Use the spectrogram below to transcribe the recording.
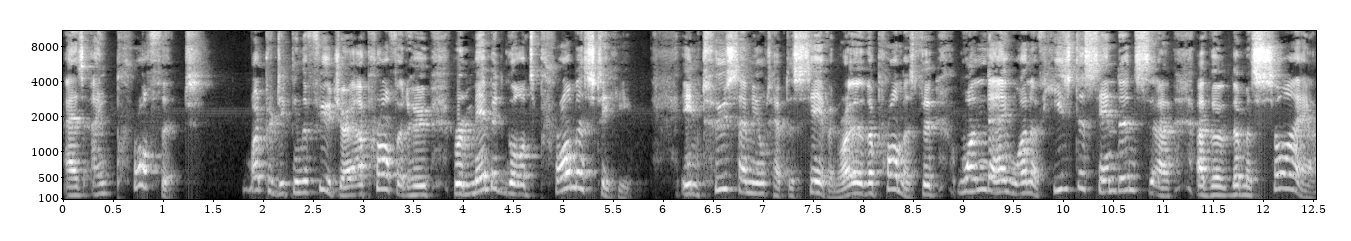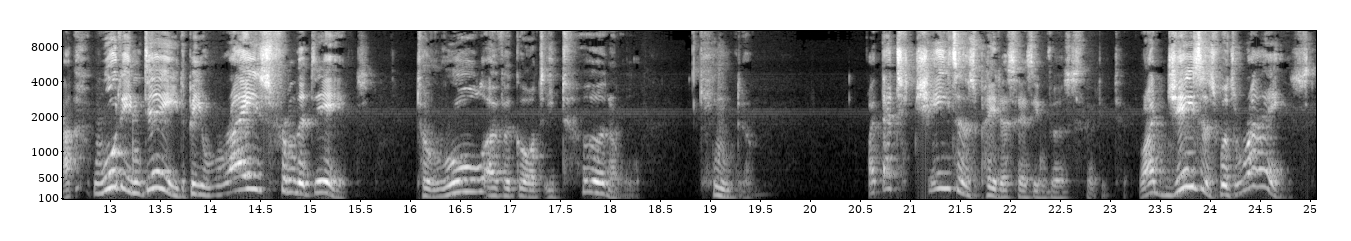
as a prophet, by predicting the future, a prophet who remembered God's promise to him in 2 Samuel chapter 7, right? The promise that one day one of his descendants, uh, uh, the, the Messiah, would indeed be raised from the dead to rule over God's eternal kingdom. Right? That's Jesus, Peter says in verse 32. Right? Jesus was raised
